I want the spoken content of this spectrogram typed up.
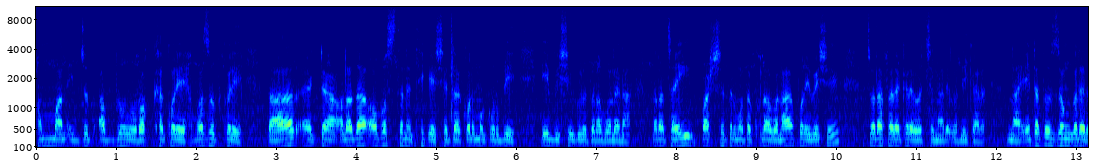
সম্মান, ইজ্জত আব্রু রক্ষা করে, হেফাজত করে তার একটা আলাদা অবস্থানে থেকে সেটা কর্ম করবে, এই বিষয়গুলো তারা বলে না। তারা চাই পাশ্চাত্যের মতো খোলাবানা পরিবেশে চলাফেরা করে হচ্ছে নারী অধিকার। না, এটা তো জঙ্গলের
